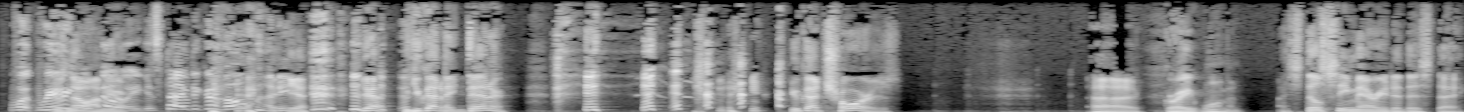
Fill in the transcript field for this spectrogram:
Where, where Goes, are "No, you I'm your- going? It's time to go home, honey. yeah. Yeah. You got to make dinner. you got chores. Uh, great woman. I still see Mary to this day.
